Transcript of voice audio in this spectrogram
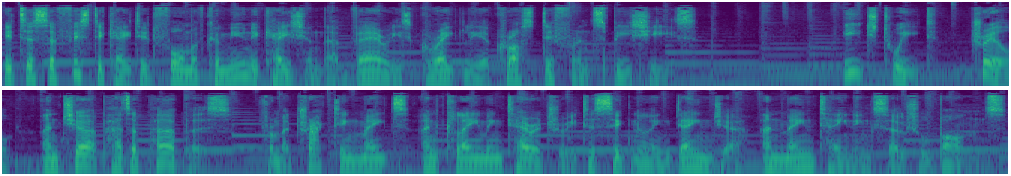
It's a sophisticated form of communication that varies greatly across different species. Each tweet, trill, and chirp has a purpose, from attracting mates and claiming territory to signaling danger and maintaining social bonds.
